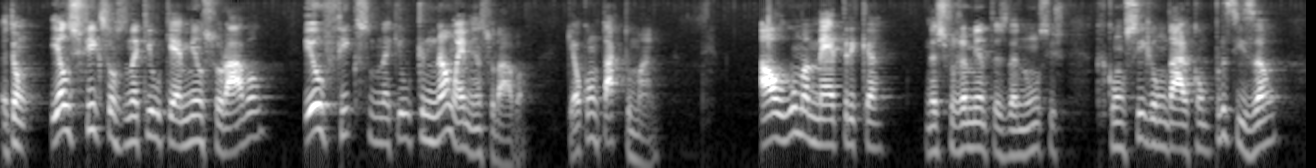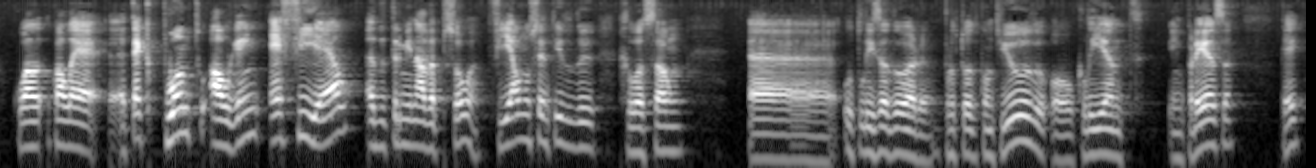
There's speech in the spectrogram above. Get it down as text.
Então, eles fixam-se naquilo que é mensurável, eu fixo-me naquilo que não é mensurável, que é o contacto humano. Há alguma métrica nas ferramentas de anúncios que consigam dar com precisão qual, qual, é, até que ponto alguém é fiel a determinada pessoa? Fiel no sentido de relação uh, utilizador-produtor de conteúdo ou cliente-empresa. Okay?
